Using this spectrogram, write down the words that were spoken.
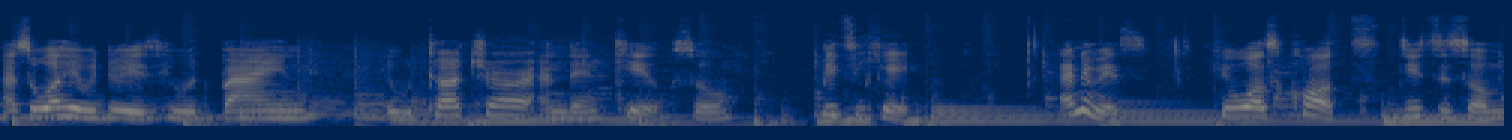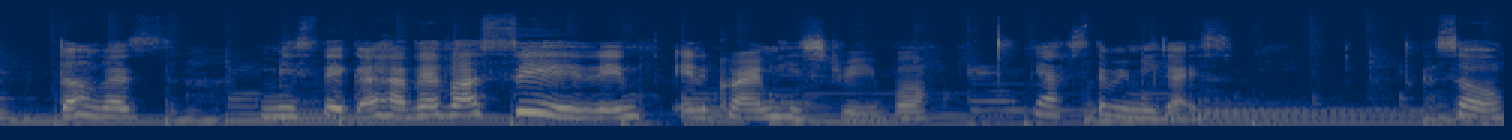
And so what he would do is he would bind he would torture and then kill. So, BTK. Anyways, he was caught due to some dumbest mistake I have ever seen in, in crime history. But yeah, stay with me, guys. So,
